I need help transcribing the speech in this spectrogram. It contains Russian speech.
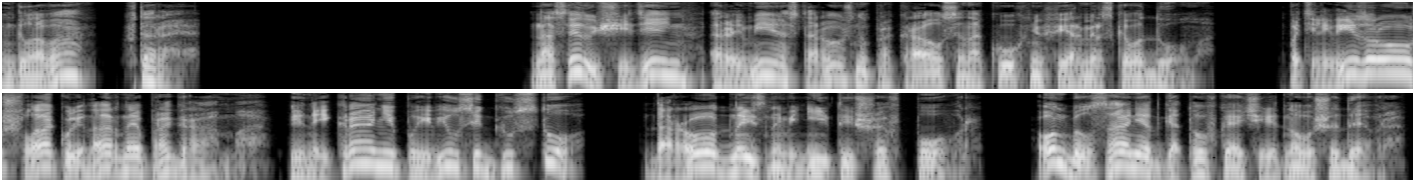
Глава вторая. На следующий день Реми осторожно прокрался на кухню фермерского дома. По телевизору шла кулинарная программа, и на экране появился Густо, дородный знаменитый шеф-повар. Он был занят готовкой очередного шедевра.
